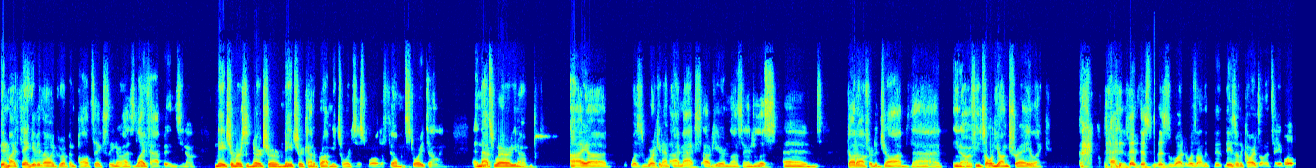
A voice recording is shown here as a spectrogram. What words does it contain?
been my thing. Even though I grew up in politics, you know, as life happens, you know, nature versus nurture. Nature kind of brought me towards this world of film and storytelling and that's where you know I uh, was working at IMAX out here in Los Angeles and got offered a job that you know if you told young Trey like that, this this is what was on the these are the cards on the table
